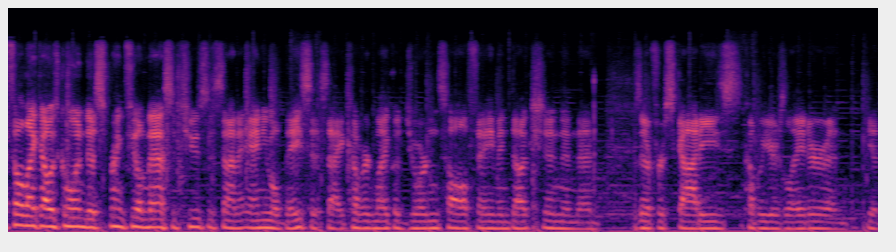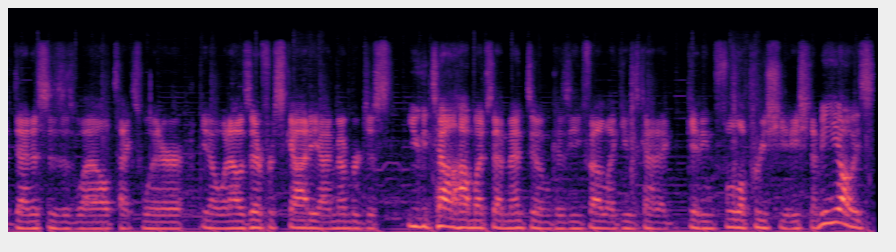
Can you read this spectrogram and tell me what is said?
I felt like I was going to Springfield, Massachusetts on an annual basis. I covered Michael Jordan's Hall of Fame induction and then was there for Scottie's a couple years later and you know Dennis's as well, Tex Winter. You know, when I was there for Scottie, I remember just you could tell how much that meant to him because he felt like he was kind of getting full appreciation. I mean, he always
